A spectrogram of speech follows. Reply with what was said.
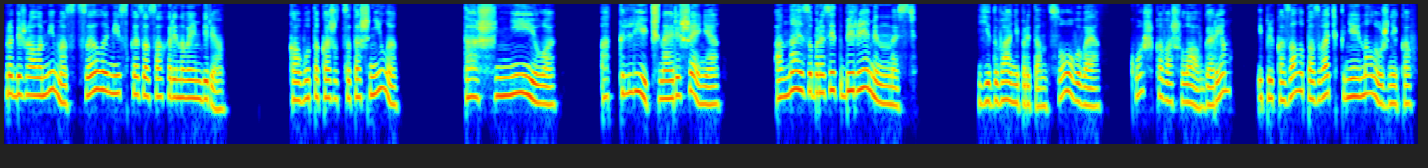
пробежала мимо с целой миской засахаренного имбиря. Кого-то, кажется, тошнило? Тошнило! Отличное решение! Она изобразит беременность. Едва не пританцовывая, кошка вошла в гарем и приказала позвать к ней наложников.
